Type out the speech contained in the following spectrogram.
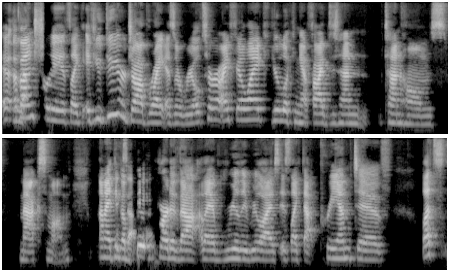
Eventually, it's like if you do your job right as a realtor, I feel like you're looking at five to 10, 10 homes maximum. And I think exactly. a big part of that that I've really realized is like that preemptive let's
